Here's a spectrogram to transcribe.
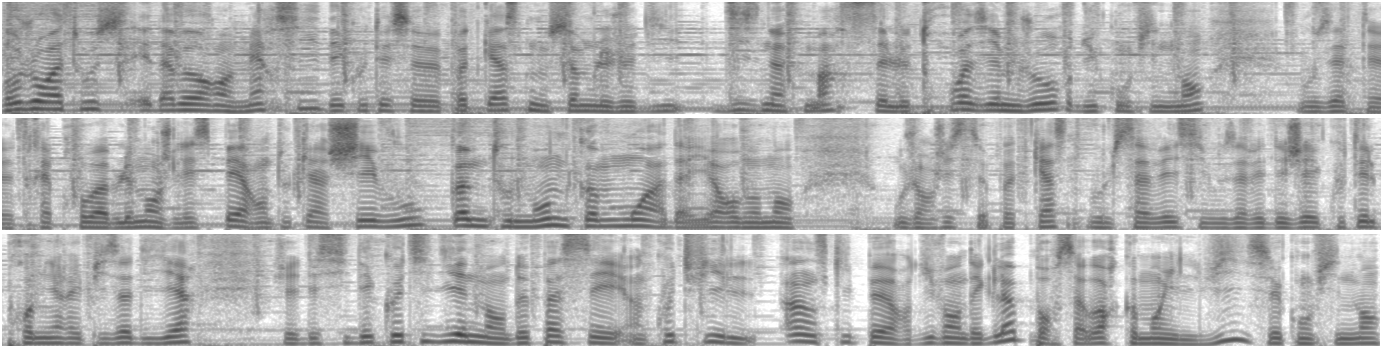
Bonjour à tous et d'abord merci d'écouter ce podcast. Nous sommes le jeudi 19 mars, c'est le troisième jour du confinement. Vous êtes très probablement, je l'espère en tout cas, chez vous, comme tout le monde, comme moi d'ailleurs au moment où j'enregistre ce podcast. Vous le savez si vous avez déjà écouté le premier épisode hier, j'ai décidé quotidiennement de passer un coup de fil à un skipper du Vendée Globe pour savoir comment il vit ce confinement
